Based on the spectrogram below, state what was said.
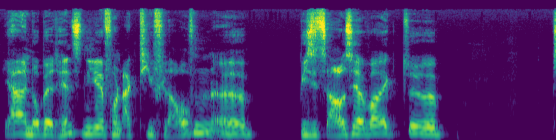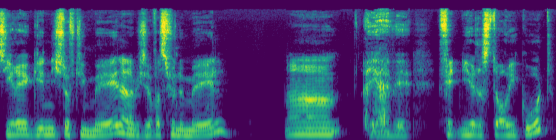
ja, Norbert Hensen hier von Aktiv Laufen. Äh, wie sieht's aus, Herr Weigt? Äh, Sie reagieren nicht auf die Mail. Dann habe ich gesagt, was für eine Mail? Äh, ah ja, wir finden Ihre Story gut.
